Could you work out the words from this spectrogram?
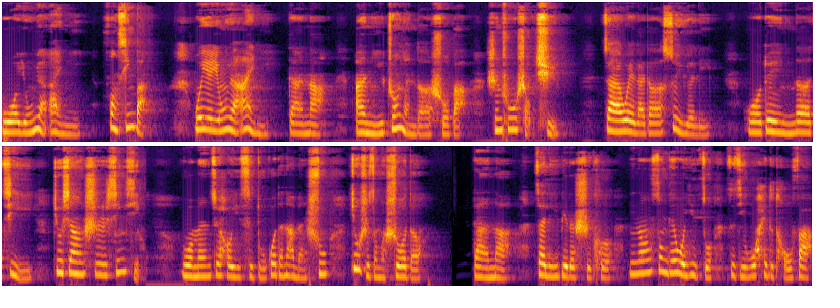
我永远爱你，放心吧。”我也永远爱你，戴安娜。安妮庄严地说罢，伸出手去。在未来的岁月里，我对您的记忆就像是星星。我们最后一次读过的那本书就是这么说的，戴安娜。在离别的时刻，你能送给我一撮自己乌黑的头发，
